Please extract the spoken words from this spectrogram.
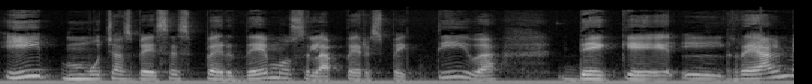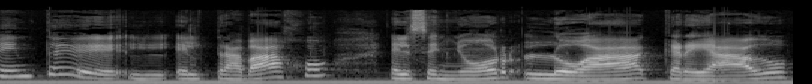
y muchas veces perdemos la perspectiva de que realmente el, trabajo el Señor lo ha creado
